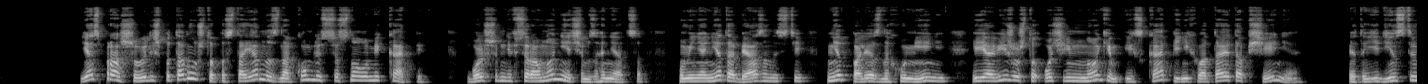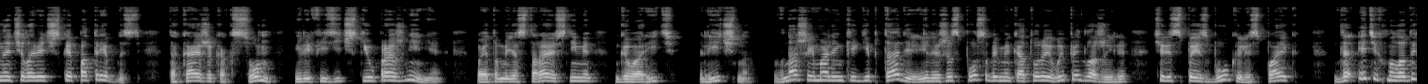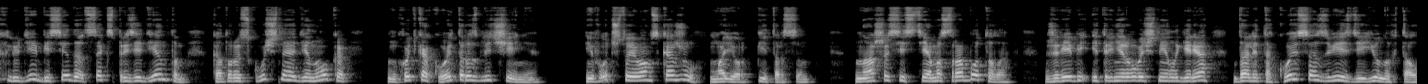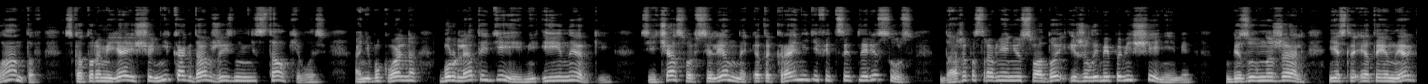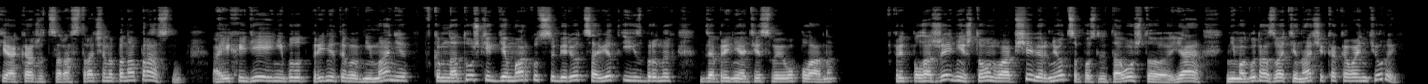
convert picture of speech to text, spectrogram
Я спрашиваю лишь потому, что постоянно знакомлюсь все с новыми каппи. Больше мне все равно нечем заняться. У меня нет обязанностей, нет полезных умений, и я вижу, что очень многим из Капи не хватает общения. Это единственная человеческая потребность, такая же, как сон или физические упражнения. Поэтому я стараюсь с ними говорить лично, в нашей маленькой гиптаде или же способами, которые вы предложили, через Facebook или Spike. Для этих молодых людей беседа с экс-президентом, который скучно и одиноко, ну, хоть какое-то развлечение. И вот что я вам скажу, майор Питерсон. Наша система сработала. Жребий и тренировочные лагеря дали такое созвездие юных талантов, с которыми я еще никогда в жизни не сталкивалась. Они буквально бурлят идеями и энергией. Сейчас во Вселенной это крайне дефицитный ресурс, даже по сравнению с водой и жилыми помещениями. Безумно жаль, если эта энергия окажется растрачена понапрасну, а их идеи не будут приняты во внимание в комнатушке, где Маркус соберет совет избранных для принятия своего плана предположении, что он вообще вернется после того, что я не могу назвать иначе, как авантюрой.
